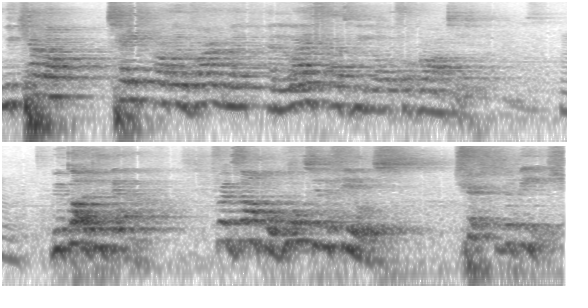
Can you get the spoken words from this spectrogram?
we cannot take our environment and life as we know it for granted. We've got to do better. For example, walks in the fields, trips to the beach,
